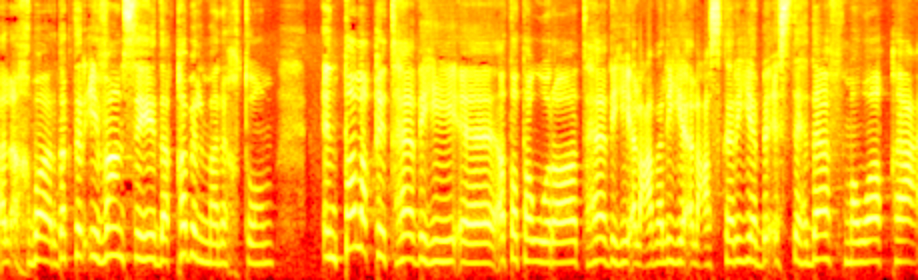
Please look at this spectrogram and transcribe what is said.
الأخبار. دكتور إيفان سيدا قبل ما نختم انطلقت هذه آه، التطورات هذه العملية العسكرية باستهداف مواقع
